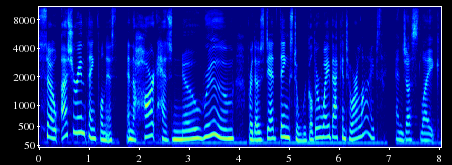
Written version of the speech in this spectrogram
So usher in thankfulness, and the heart has no room for those dead things to wiggle their way back into our lives. And just like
